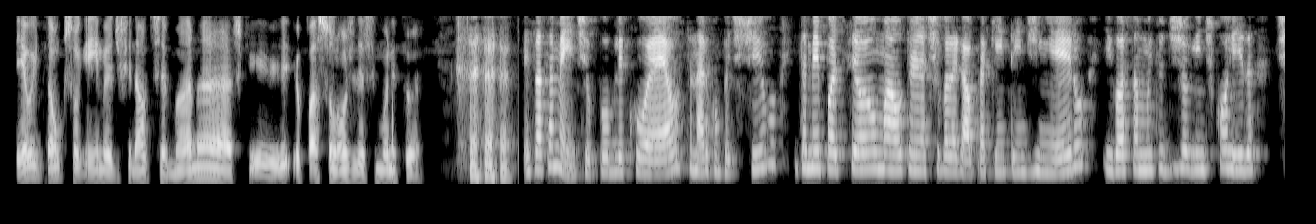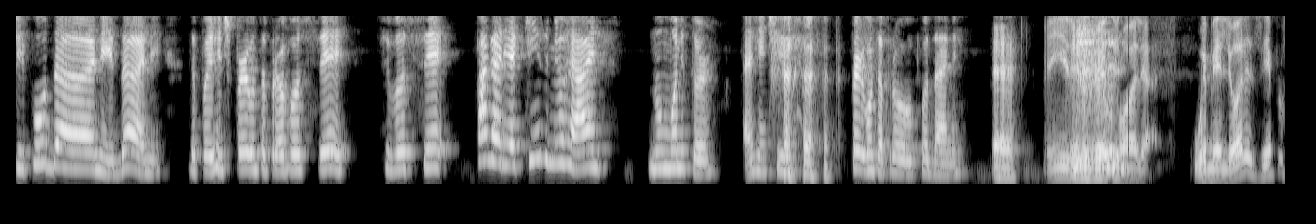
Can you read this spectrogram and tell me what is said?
Eu, então, que sou gamer de final de semana, acho que eu passo longe desse monitor. Exatamente. O público é o cenário competitivo e também pode ser uma alternativa legal para quem tem dinheiro e gosta muito de joguinho de corrida, tipo o Dani. Dani, depois a gente pergunta para você se você pagaria 15 mil reais no monitor. A gente pergunta pro, pro Dani. É. Bem isso, viu? Olha, o melhor exemplo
